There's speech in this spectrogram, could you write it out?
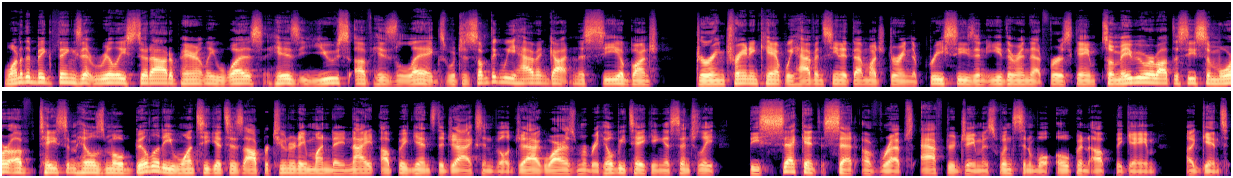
one of the big things that really stood out apparently was his use of his legs, which is something we haven't gotten to see a bunch during training camp. We haven't seen it that much during the preseason either in that first game. So maybe we're about to see some more of Taysom Hill's mobility once he gets his opportunity Monday night up against the Jacksonville Jaguars. Remember, he'll be taking essentially the second set of reps after Jameis Winston will open up the game against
